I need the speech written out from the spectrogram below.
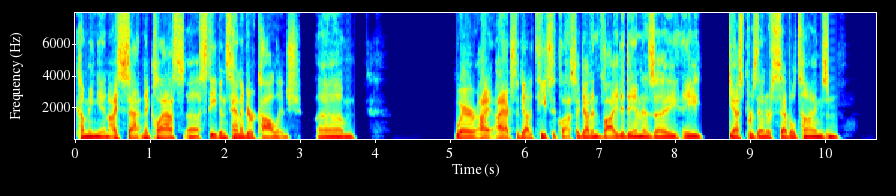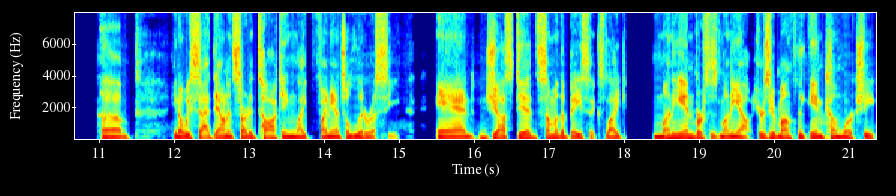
coming in. I sat in a class, uh, Stevens Henager College, um, where I, I, actually got to teach the class. I got invited in as a, a guest presenter several times. And, um, you know, we sat down and started talking like financial literacy and just did some of the basics like money in versus money out. Here's your monthly income worksheet.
